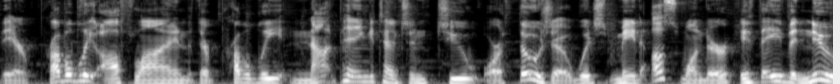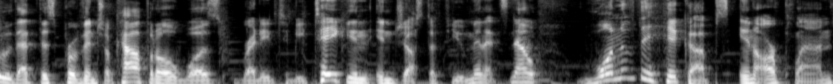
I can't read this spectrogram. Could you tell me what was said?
they're probably offline. They're probably not paying attention to Orthosia which made us wonder if they even knew that this provincial capital was ready to be taken in just a few minutes. Now one of the hiccups in our plan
